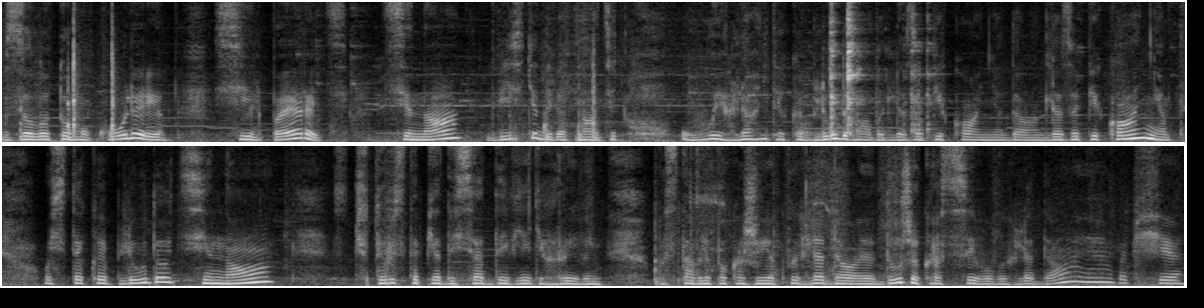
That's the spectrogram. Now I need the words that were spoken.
в золотому кольорі, сіль перець, ціна 219. Ой, гляньте, яке блюдо, мабуть, для запікання. Да, для запікання ось таке блюдо, ціна 459 гривень. Поставлю, покажу, як виглядає. Дуже красиво виглядає взагалі.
